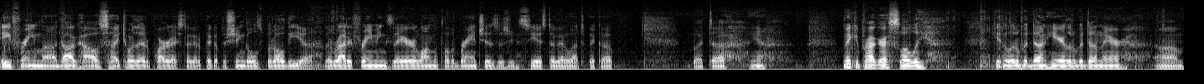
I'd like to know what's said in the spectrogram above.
a-frame uh, doghouse. I tore that apart. I still got to pick up the shingles, but all the uh, the rotted framings there, along with all the branches, as you can see, I still got a lot to pick up. But uh, yeah, making progress slowly. Getting a little bit done here, a little bit done there. Um,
